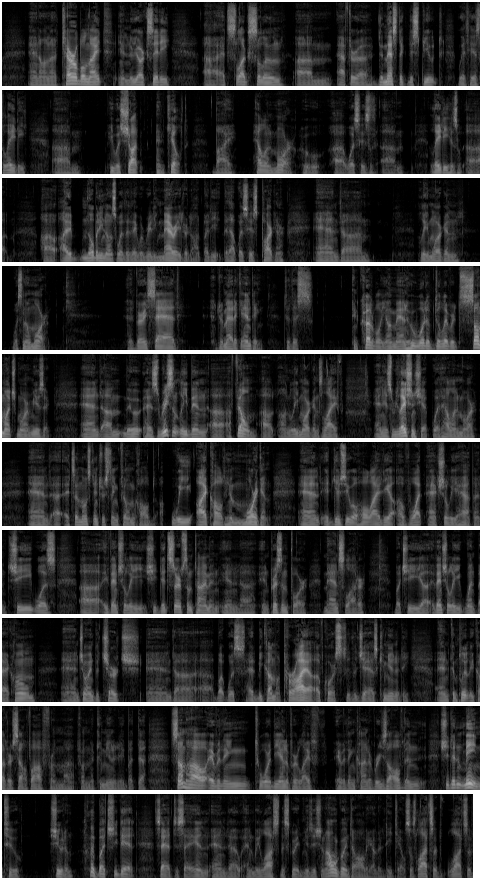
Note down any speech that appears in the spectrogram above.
And on a terrible night in New York City uh, at Slug's Saloon, um, after a domestic dispute with his lady, um, he was shot and killed by Helen Moore, who uh, was his um, lady. His uh, uh, I nobody knows whether they were really married or not, but, he, that was his partner, and um, Lee Morgan was no more. a very sad and dramatic ending to this incredible young man who would have delivered so much more music. And um, there has recently been uh, a film out on Lee Morgan's life and his relationship with Helen Moore and uh, it's a most interesting film called We. I called him Morgan, and it gives you a whole idea of what actually happened. She was uh, eventually she did serve some time in in uh, in prison for manslaughter, but she uh, eventually went back home and joined the church and uh, uh, but was had become a pariah, of course, to the jazz community and completely cut herself off from uh, from the community. But uh, somehow everything toward the end of her life, everything kind of resolved, and she didn't mean to shoot him, but she did. Sad to say, and and uh, and we lost this great musician. I won't go into all the other details. There's lots of lots of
